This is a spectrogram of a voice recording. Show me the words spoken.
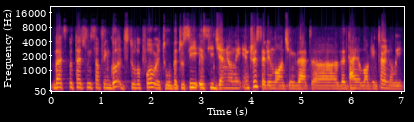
that's potentially something good to look forward to. But to see is he genuinely interested in launching that uh, the dialogue internally?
